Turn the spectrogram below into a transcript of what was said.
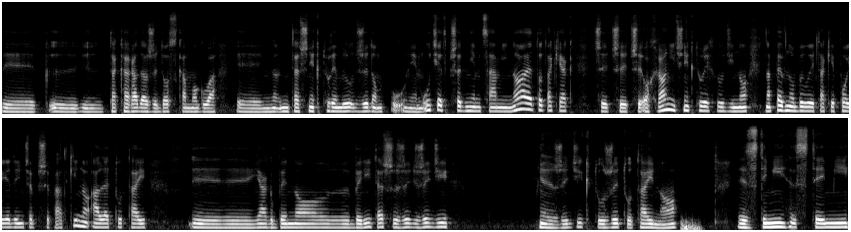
y, y, taka Rada Żydowska mogła y, no, też niektórym Żydom nie wiem, uciec przed Niemcami, no ale to tak jak, czy, czy, czy ochronić niektórych ludzi, no na pewno były takie pojedyncze przypadki, no ale tutaj jakby no byli też Żydzi Żydzi, którzy tutaj no z tymi, z tymi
